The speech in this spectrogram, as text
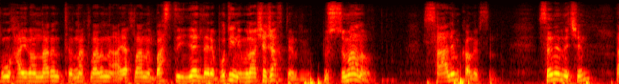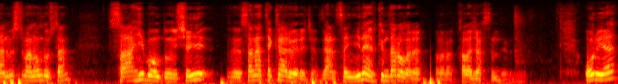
bu hayvanların tırnaklarını ayaklarını bastığı yerlere bu dini ulaşacaktır diyor. Müslüman ol. Salim kalırsın. Senin için yani Müslüman olursan sahip olduğun şeyi e, sana tekrar vereceğiz. Yani sen yine hükümdar olarak, olarak kalacaksındır diyor. Oraya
